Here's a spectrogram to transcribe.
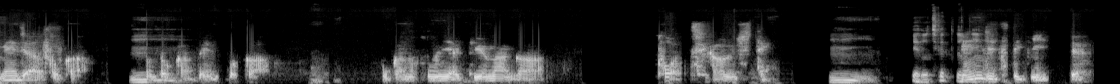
メジャーとか、うん。とか、ベンとか、他のその野球漫画とは違う視点。うん。で、どっちかっていうとね、現実的って、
